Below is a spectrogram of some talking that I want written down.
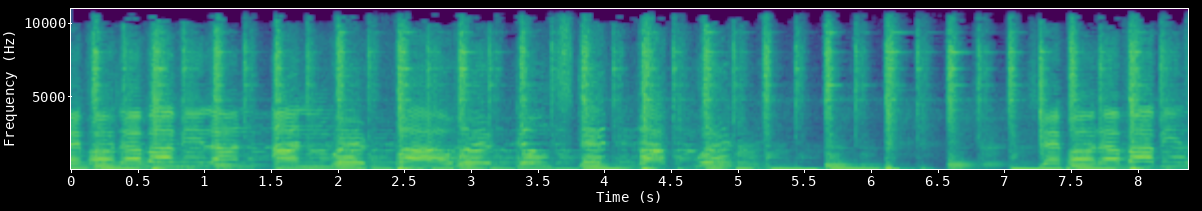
Step out of Babylon, onward, forward, don't step backward. Step out of Babylon,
